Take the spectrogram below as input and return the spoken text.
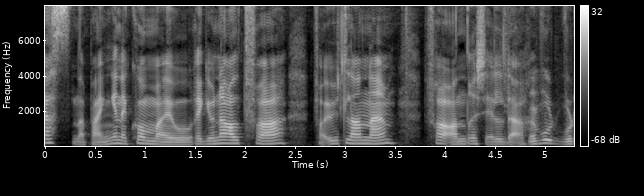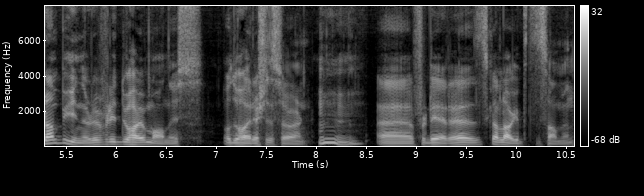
Resten av pengene kommer jo regionalt fra, fra utlandet, fra andre kilder. Men hvordan begynner du, fordi du har jo manus, og du har regissøren. Mm. For dere skal lage dette sammen.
